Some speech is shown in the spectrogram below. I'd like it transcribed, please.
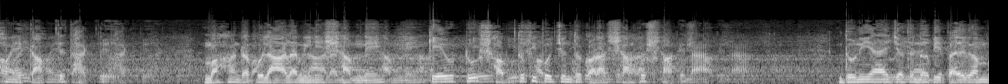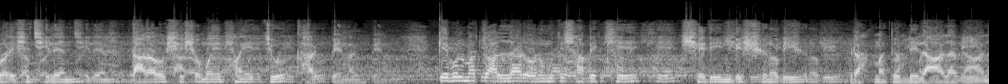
ভয়ে কাঁপতে থাকবে। মহান রাবুল আলমিনের সামনে কেউ টু শব্দটি পর্যন্ত করার সাহস পাবে না। দুনিয়ায় যত নবী পয়গম্বর এসেছিলেন, তারাও সে সময়ে ভয়ে চুপ থাকবেন। কেবলমাত্র আল্লাহর অনুমতি সাপেক্ষে সেদিন বিশ্বনবী রাহমাতুল্লিল আলামিন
